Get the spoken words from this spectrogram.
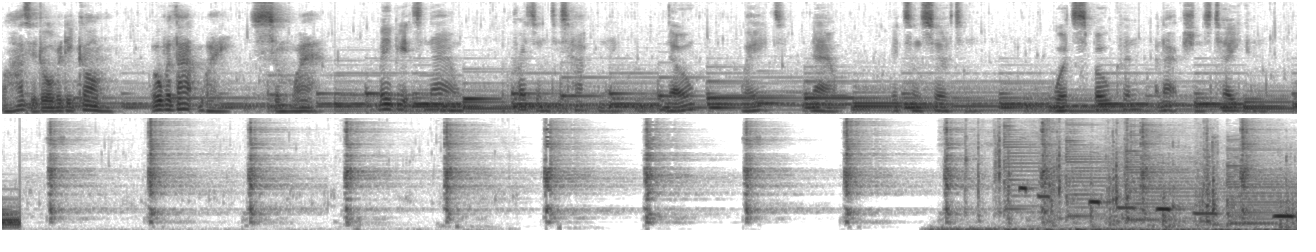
Or has it already gone? Over that way, somewhere. Maybe it's now. The present is happening. No, wait, now. It's uncertain. Words spoken and actions taken. Wait.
